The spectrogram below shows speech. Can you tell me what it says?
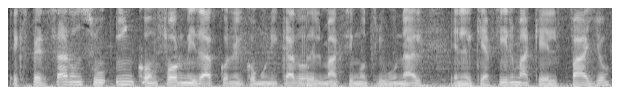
expresaron su inconformidad con el comunicado del máximo tribunal en el que afirma que el fallo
